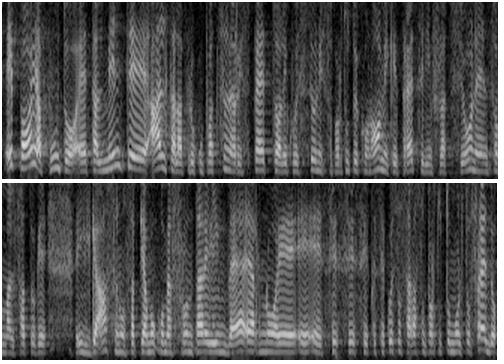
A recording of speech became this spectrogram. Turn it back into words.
E poi appunto è talmente alta la preoccupazione rispetto alle questioni soprattutto economiche, i prezzi, l'inflazione, insomma il fatto che il gas non sappiamo come affrontare l'inverno e, e, e se, se, se, se questo sarà soprattutto molto freddo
